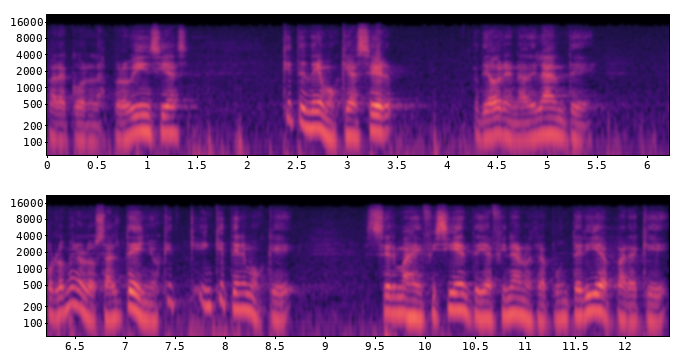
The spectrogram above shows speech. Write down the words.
para con las provincias. ¿Qué tendremos que hacer de ahora en adelante, por lo menos los salteños? ¿Qué- ¿En qué tenemos que ser más eficientes y afinar nuestra puntería para que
